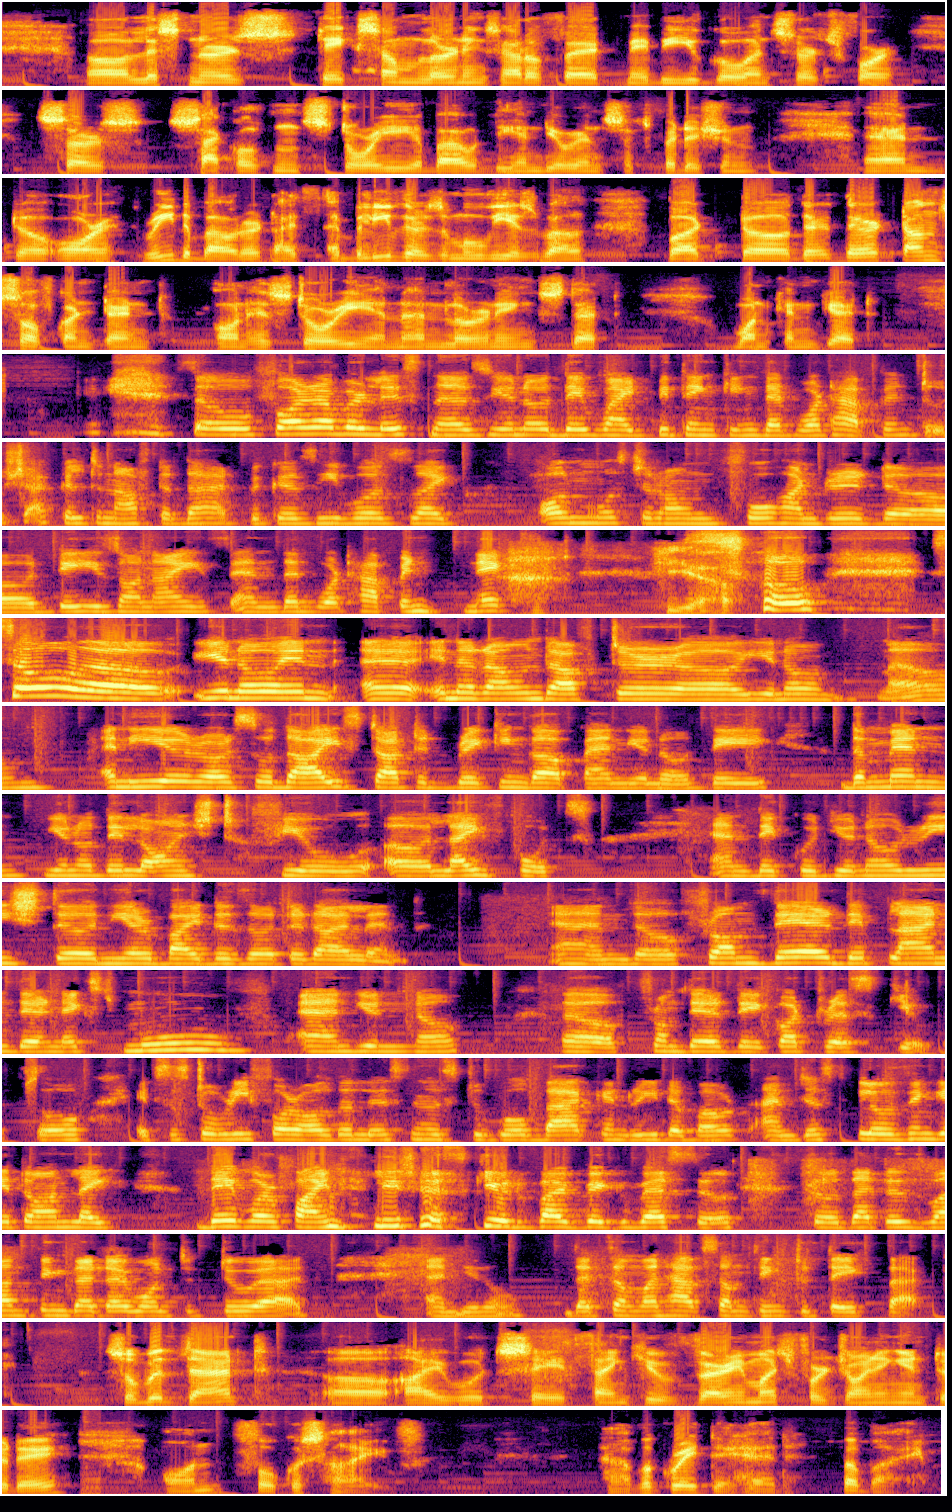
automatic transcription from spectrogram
uh, listeners take some learnings out of it. Maybe you go and search for sir shackleton's story about the endurance expedition and uh, or read about it. I, I, believe there's a movie as well but uh, there, there are tons of content on his story and, and learnings that one can get so for our listeners you know they might be thinking that what happened to shackleton after that because he was like almost around 400 uh, days on ice and then what happened next? Yeah. So so uh, you know in uh, in around after uh, you know um, an year or so the ice started breaking up and you know they the men you know they launched few uh, lifeboats and they could you know reach the nearby deserted island. And uh, from there they planned their next move and you know uh, from there they got rescued. So it's a story for all the listeners to go back and read about. I'm just closing it on like they were finally rescued by big vessel. So that is one thing that i wanted to add. And you know that someone have something to take back. So with that uh, I would say thank you very much for joining in today on Focus Hive. Have a great day ahead. Bye bye.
